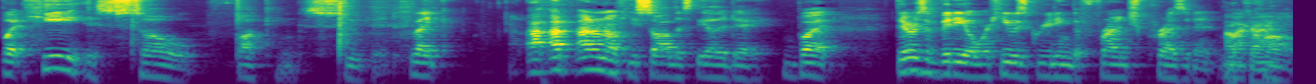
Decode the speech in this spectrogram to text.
But he is so fucking stupid. Like, I, I, I don't know if you saw this the other day, but there was a video where he was greeting the French president Macron,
